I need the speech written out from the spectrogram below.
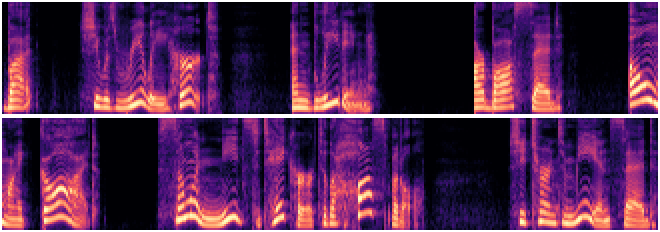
but she was really hurt and bleeding. Our boss said, Oh my God, someone needs to take her to the hospital. She turned to me and said,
